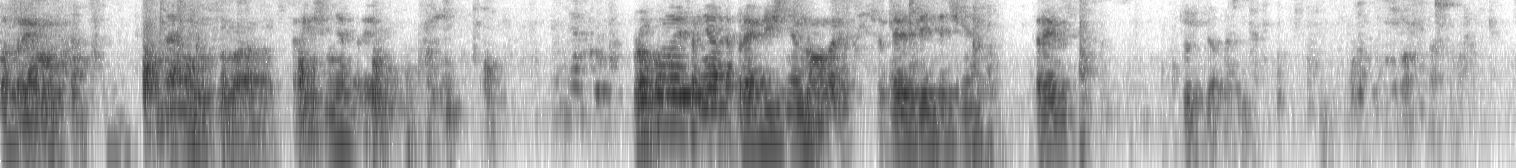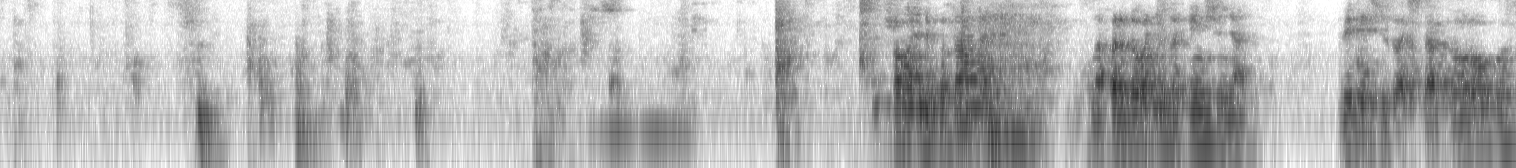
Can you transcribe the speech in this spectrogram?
Утримався? Не голосували. Рішення прийнято. Пропоную прийняти проект рішення номер 4300. Хто ж це? Шановні депутати, напередодні закінчення 2024 року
